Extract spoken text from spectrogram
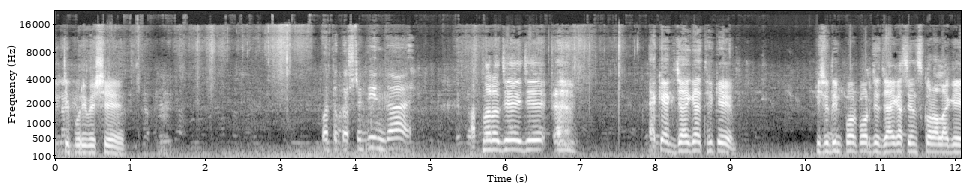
একটি পরিবেশে কত কষ্ট দিন যায়। আপনারা যে এই যে এক এক জায়গায় থেকে কিছুদিন পর পর যে জায়গা চেঞ্জ করা লাগে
